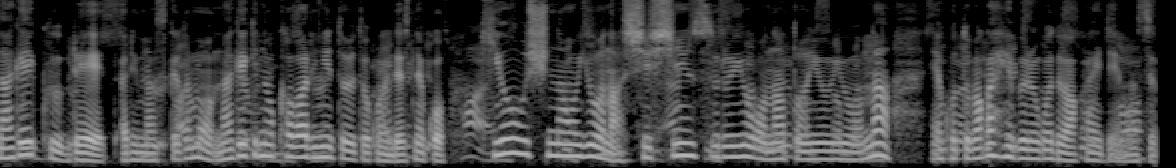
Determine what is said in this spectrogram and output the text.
嘆く例ありますけども嘆きの代わりにというところにですねこう気を失うような失神するようなというような言葉がヘブル語では書いています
